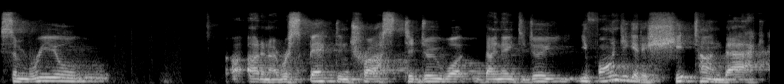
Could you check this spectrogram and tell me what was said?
some real I I don't know, respect and trust to do what they need to do, you find you get a shit ton back.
